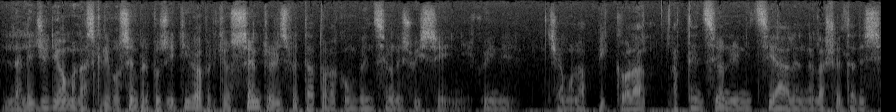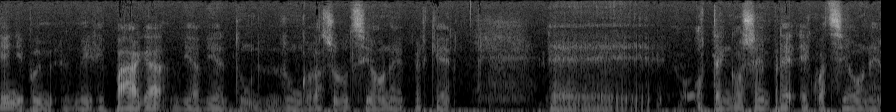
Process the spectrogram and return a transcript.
la legge di Ohm la scrivo sempre positiva perché ho sempre rispettato la convenzione sui segni quindi diciamo, la piccola attenzione iniziale nella scelta dei segni poi mi ripaga via via lungo la soluzione perché eh, ottengo sempre equazione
